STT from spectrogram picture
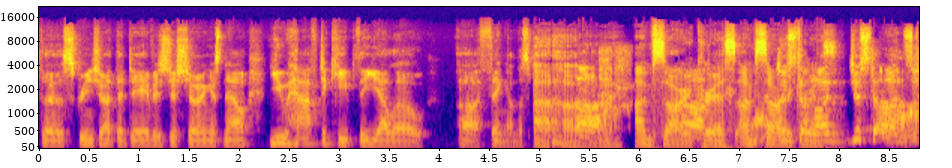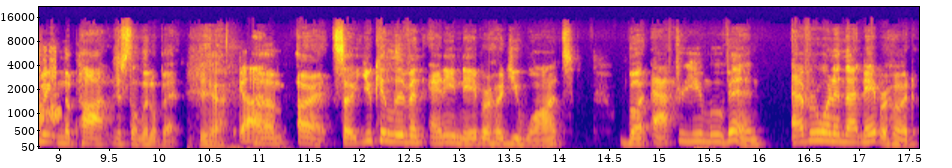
the screenshot that Dave is just showing us now, you have to keep the yellow uh, thing on the spot. Uh, I'm sorry, Oh, Chris. I'm sorry, just to Chris. un, just to unsweeten the pot just a little bit. yeah. Um, all right. So you can live in any neighborhood you want, but after you move in, everyone in that neighborhood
